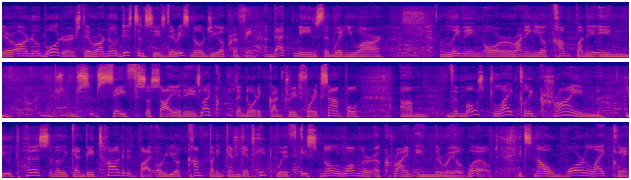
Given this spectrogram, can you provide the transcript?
there are no borders, there are no distances, there is no geography. And that means that when you are living or running your company in safe societies like the Nordic countries, for example, um, the most likely crime you personally can be targeted by or your company can get hit with is no longer a crime in the real world. It's now more likely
